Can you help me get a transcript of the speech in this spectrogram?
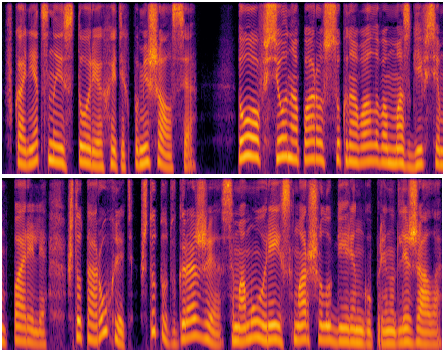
в конец на историях этих помешался. То все на пару с Сукноваловым мозги всем парили, что та рухлядь, что тут в гараже, самому рейхсмаршалу Герингу принадлежала,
